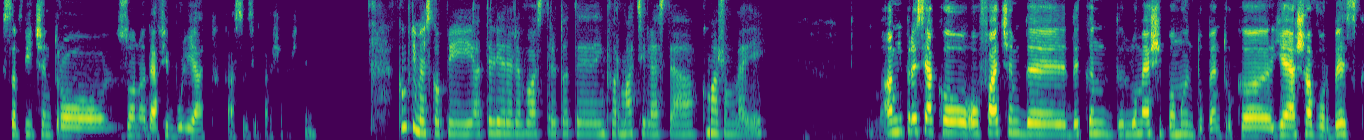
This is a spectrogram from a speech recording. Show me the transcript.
să pici într-o zonă de a fi buliat, ca să zic așa, știi? Cum primesc copiii atelierele voastre, toate informațiile astea? Cum ajung la ei? Am impresia că o, o facem de, de când lumea și pământul, pentru că ei așa vorbesc,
